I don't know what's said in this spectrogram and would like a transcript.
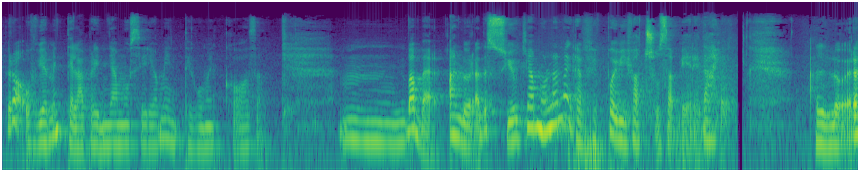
però ovviamente la prendiamo seriamente come cosa. Mm, vabbè, allora adesso io chiamo l'anagrafe e poi vi faccio sapere, dai. Allora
